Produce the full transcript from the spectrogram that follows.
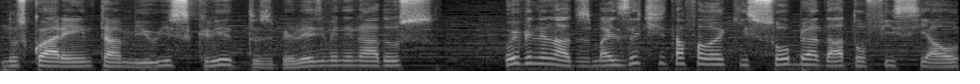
nos 40 mil inscritos, beleza, envenenados? Oi, envenenados, mas antes de estar tá falando aqui sobre a data oficial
